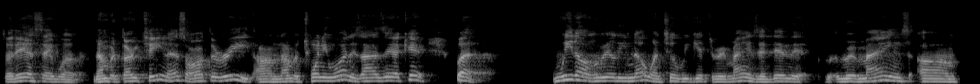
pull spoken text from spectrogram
So they'll say, well, number 13, that's Arthur Reed. Um, number 21 is Isiah Carey. But we don't really know until we get the remains. And then the remains um,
